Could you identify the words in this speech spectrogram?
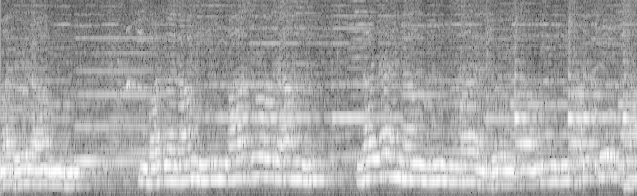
मधुरं मदनं मधुरं नयनं मधुरं मधुरं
